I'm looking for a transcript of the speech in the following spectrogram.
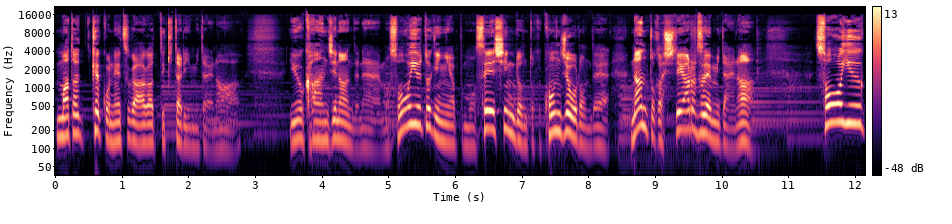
また結構熱が上がってきたりみたいな、いう感じなんでね、もうそういう時にやっぱもう精神論とか根性論で、なんとかしてやるぜみたいな、そういう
